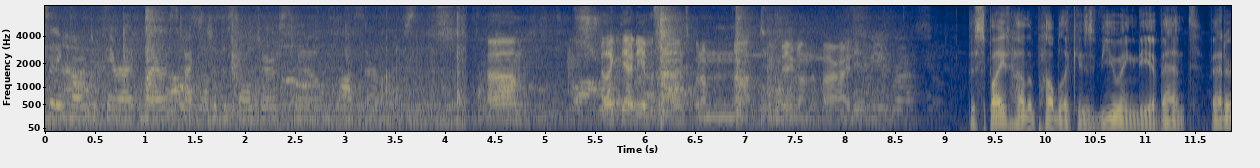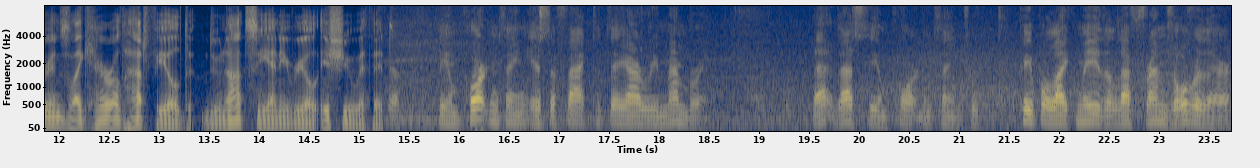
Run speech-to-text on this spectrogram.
sitting home to pay my respects to the soldiers who lost their lives. Um, I like the idea of the silence, but I'm not too big on the bar idea. Despite how the public is viewing the event, veterans like Harold Hatfield do not see any real issue with it. The important thing is the fact that they are remembering. That, that's the important thing. To people like me that left friends over there,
